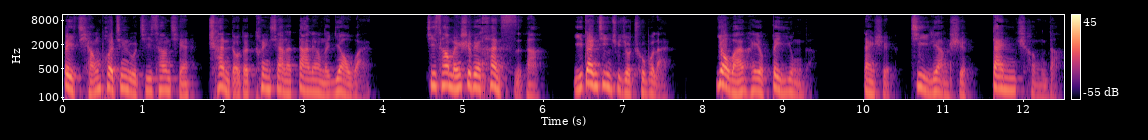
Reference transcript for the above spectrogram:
被强迫进入机舱前，颤抖地吞下了大量的药丸。机舱门是被焊死的，一旦进去就出不来。药丸还有备用的，但是。剂量是单程的，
